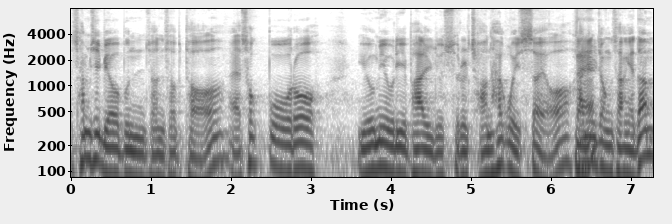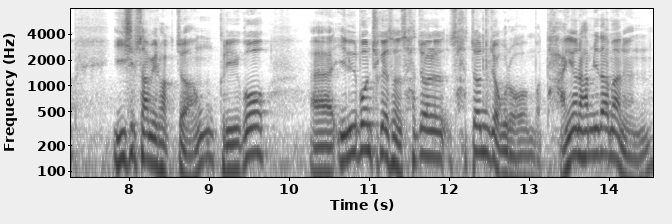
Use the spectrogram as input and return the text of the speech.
30여 분 전서부터 에, 속보로 요미우리 발 뉴스를 전하고 있어요. 네. 한일 정상회담 23일 확정 그리고 에, 일본 측에서는 사전 사전적으로 뭐 당연합니다마는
